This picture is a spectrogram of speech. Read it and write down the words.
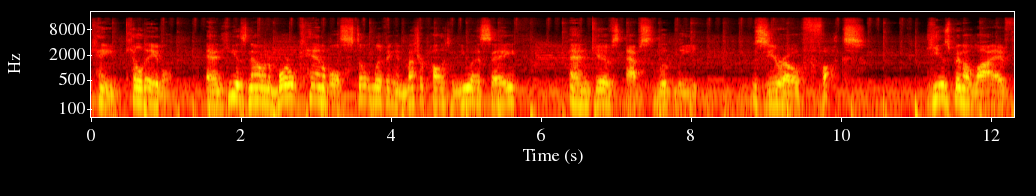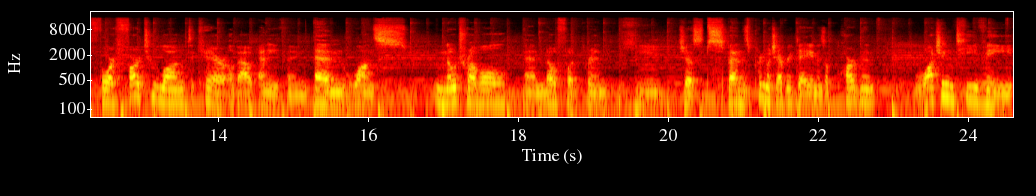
Cain killed Abel and he is now an immortal cannibal still living in metropolitan USA and gives absolutely zero fucks. He has been alive for far too long to care about anything and wants no trouble and no footprint. He just spends pretty much every day in his apartment watching TV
